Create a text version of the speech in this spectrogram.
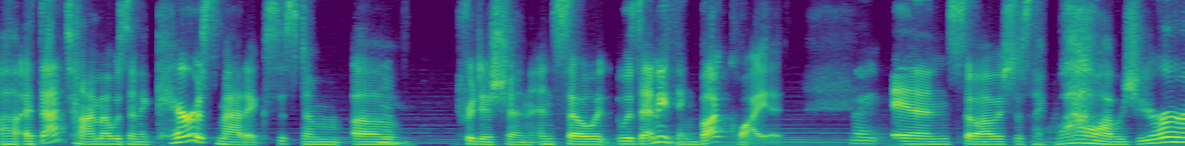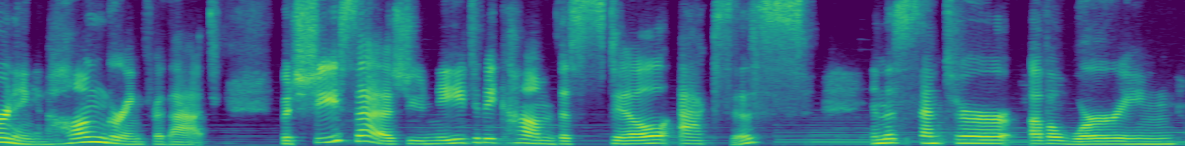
Uh, at that time, I was in a charismatic system of mm. tradition. And so it was anything but quiet. Right. And so I was just like, wow, I was yearning and hungering for that. But she says you need to become the still axis in the center of a whirring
